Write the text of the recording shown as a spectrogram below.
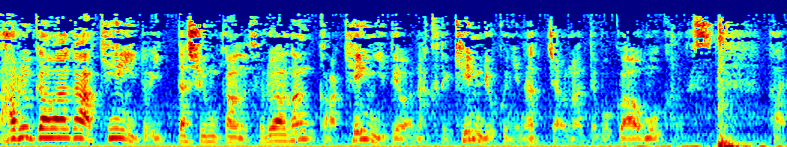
ある側が権威と言った瞬間、それはなんか権威ではなくて権力になっちゃうなって僕は思うからです。はい。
